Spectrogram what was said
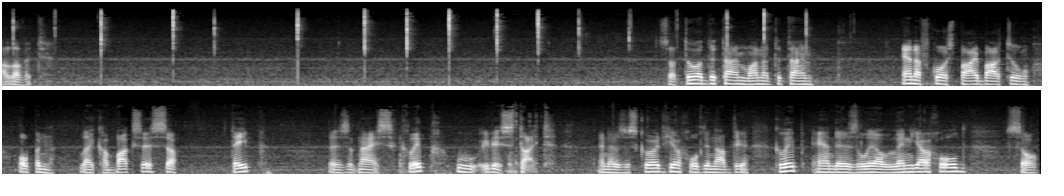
I love it. So two at the time one at the time. And of course pry bar to open like a boxes uh, tape there's a nice clip. Ooh, it is tight. And there's a squirt here holding up the clip and there's a little lanyard hold so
